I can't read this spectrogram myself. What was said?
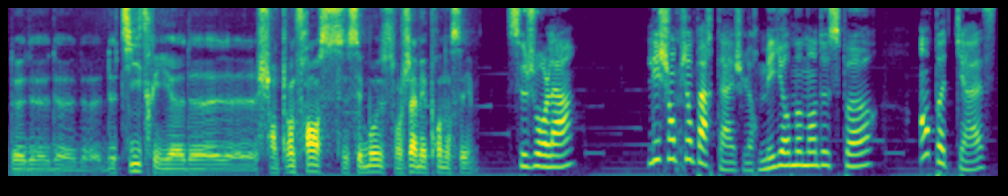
de, de, de, de titre de champion de France. Ces mots ne sont jamais prononcés. Ce jour-là, les champions partagent leurs meilleurs moments de sport en podcast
